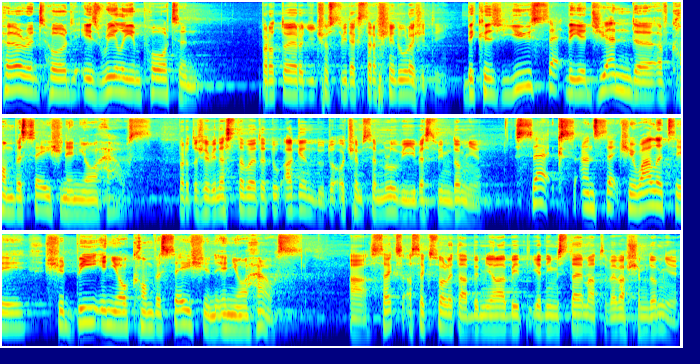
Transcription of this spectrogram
parenthood is really important Proto je rodičovství tak strašně důležitý. because you set the agenda of conversation in your house. Protože vy nastavujete tu agendu, to, o čem se mluví ve svém domě. Sex and sexuality should be in your conversation in your house. A sex a sexualita by měla být jedním z témat ve vašem domě.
